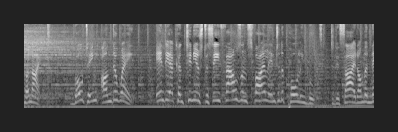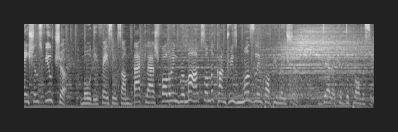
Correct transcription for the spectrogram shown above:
tonight. Voting underway. India continues to see thousands file into the polling booths to decide on the nation's future. Modi facing some backlash following remarks on the country's Muslim population. Delicate diplomacy.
